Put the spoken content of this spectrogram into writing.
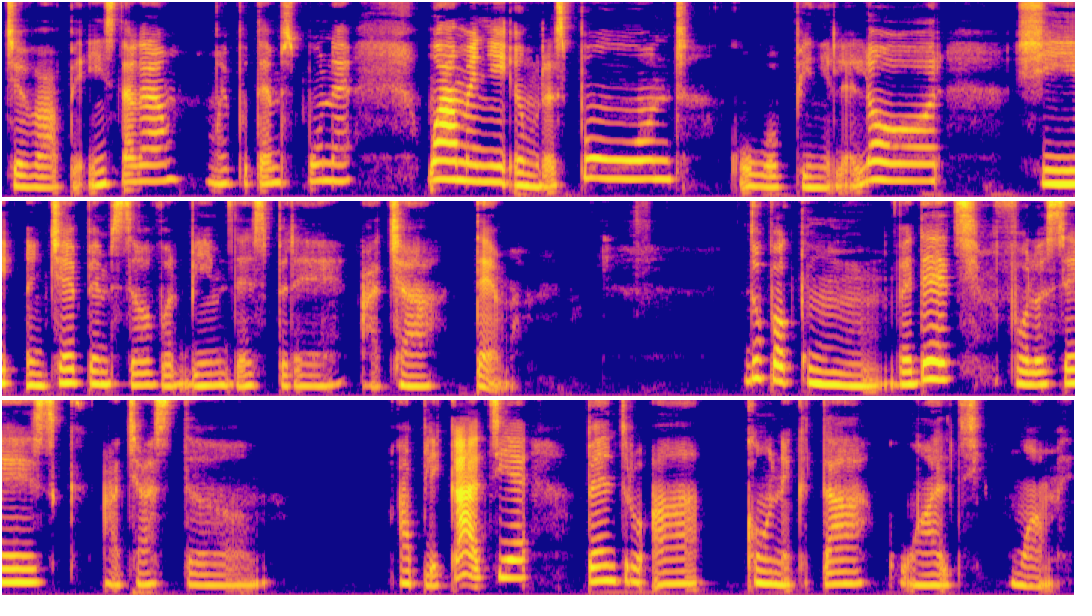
ceva pe Instagram, mai putem spune, oamenii îmi răspund cu opiniile lor și începem să vorbim despre acea temă. După cum vedeți, folosesc această aplicație pentru a conecta cu alți oameni.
